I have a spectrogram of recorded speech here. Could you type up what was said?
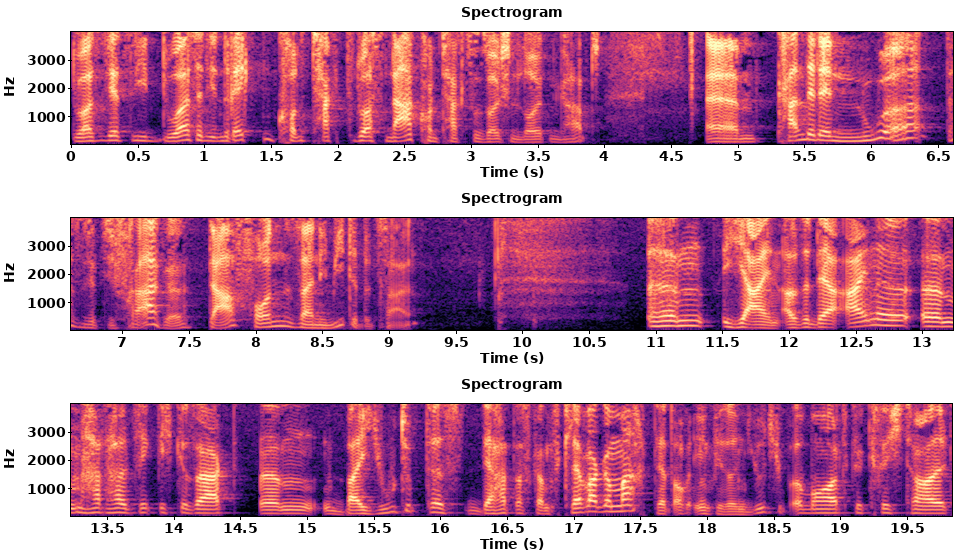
du hast jetzt die, du hast ja den direkten Kontakt, du hast Nahkontakt zu solchen Leuten gehabt. Ähm, kann der denn nur, das ist jetzt die Frage, davon seine Miete bezahlen? Ähm, jein, also der eine ähm, hat halt wirklich gesagt, ähm, bei YouTube, das, der hat das ganz clever gemacht, der hat auch irgendwie so einen YouTube Award gekriegt halt.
